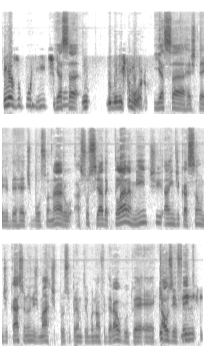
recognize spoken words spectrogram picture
peso político. E essa, do ministro Moro. E essa hashtag derrete Bolsonaro associada claramente à indicação de Cássio Nunes Marques para o Supremo Tribunal Federal, Guto, é, é causa e efeito?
